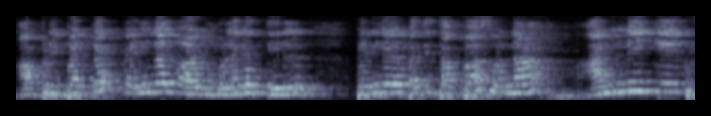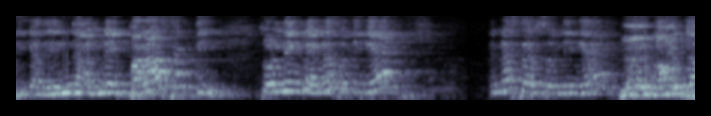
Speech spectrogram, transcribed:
அப்படிப்பட்ட பெண்கள் வாழும் உலகத்தில் பெண்களை பத்தி தப்பா சொன்னா அன்னைக்கே பிடிக்காது. எந்த அன்னை பராசக்தி. சொன்னீங்களே? என்ன சொன்னீங்க? என்ன சார் சொன்னீங்க? ஏய், என்ன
